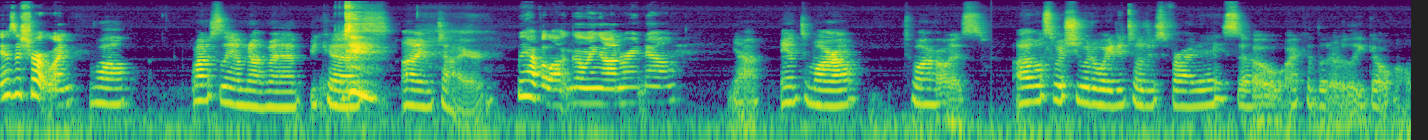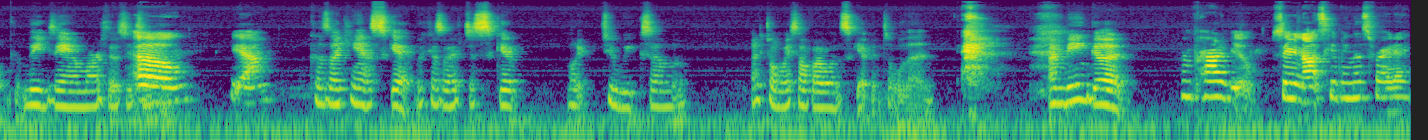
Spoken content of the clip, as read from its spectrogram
It was a short one. well, honestly, I'm not mad because I'm tired. We have a lot going on right now. Yeah, and tomorrow, tomorrow is. I almost wish you would have waited till just Friday, so I could literally go home. The exam, Martha's exam. Oh, yeah. because I can't skip because I have to skip like two weeks and I told myself I wouldn't skip until then. I'm being good. I'm proud of you. So you're not skipping this Friday?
